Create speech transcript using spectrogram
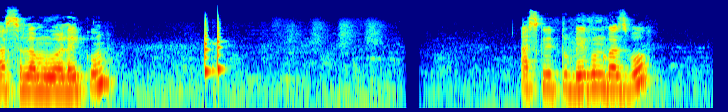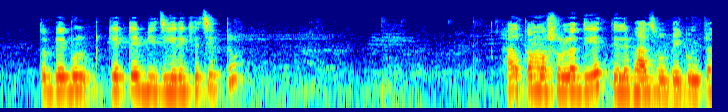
আসসালামু আলাইকুম। আজকে একটু বেগুন বাজবো তো বেগুন কেটে ভিজিয়ে রেখেছি একটু। হালকা মশলা দিয়ে তেলে ভাজবো বেগুনটা।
